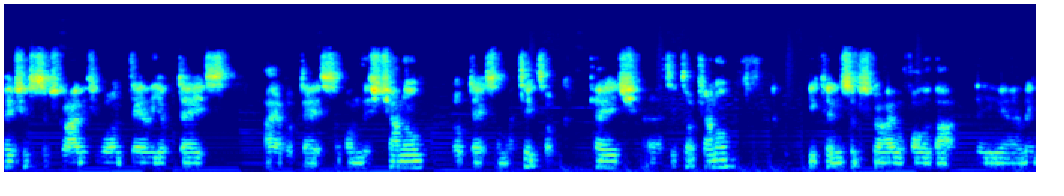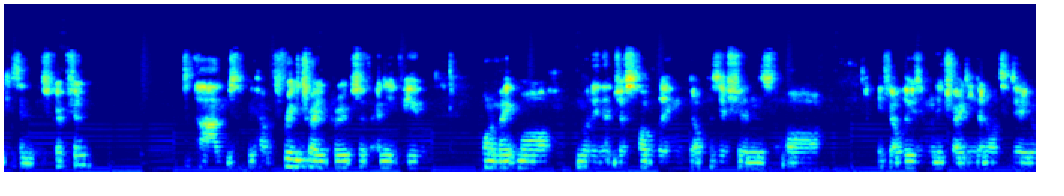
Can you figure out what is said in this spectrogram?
make sure to subscribe if you want daily updates. I have updates on this channel, updates on my TikTok page, uh, TikTok channel. You can subscribe or follow that. The uh, link is in the description. And we have free trade groups if any of you want to make more money than just hodling your positions, or if you're losing money trading, you don't know what to do.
